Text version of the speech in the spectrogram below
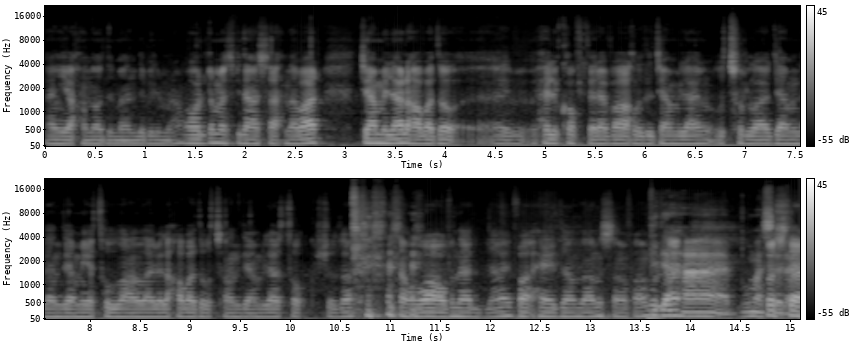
ən yaxın odur mən də bilmirəm. Orada məsələn bir dənə səhnə var. Gəmilər havada e, helikopterə bağlıdır. Gəmilərin uçurlar, gəmidən gəmiyə tullanırlar, belə havada uçan gəmilər toqquşurlar. Sən wow, bu nədir? də? Ba- Heyecanlanırsan falan. Bir də Burada hə, bu məsələ. Prosta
